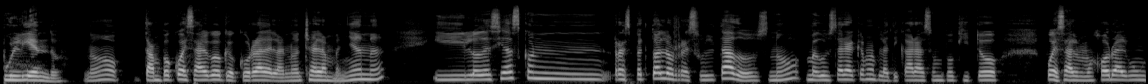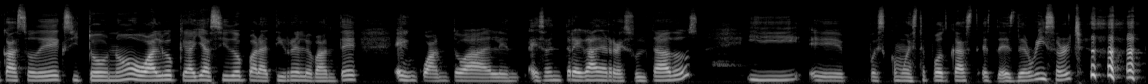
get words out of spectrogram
puliendo, ¿no? Tampoco es algo que ocurra de la noche a la mañana. Y lo decías con respecto a los resultados, ¿no? Me gustaría que me platicaras un poquito, pues a lo mejor algún caso de éxito, ¿no? O algo que haya sido para ti relevante en cuanto a esa entrega de resultados y eh, pues como este podcast es, de research,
